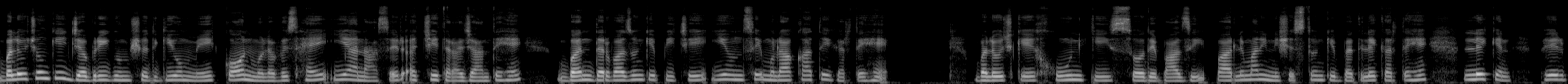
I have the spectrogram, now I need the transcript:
बलूचों की जबरी गुमशदगियों में कौन मुलविस है, ये अनासर अच्छी तरह जानते हैं। बंद दरवाज़ों के पीछे ये उनसे मुलाकातें करते हैं। बलोच के खून की सौदेबाजी पार्लिमानी नशस्तों के बदले करते हैं, लेकिन फिर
